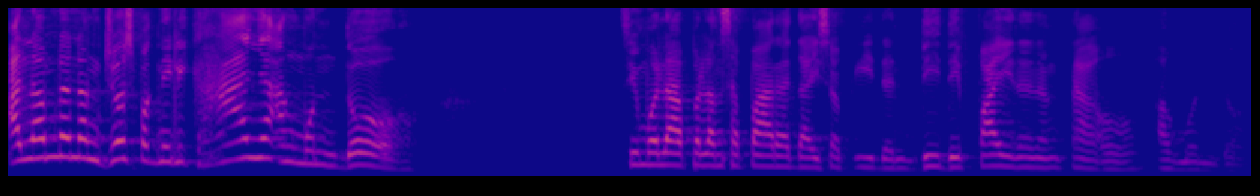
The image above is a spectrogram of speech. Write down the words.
Alam na ng Diyos pag nilikha niya ang mundo. Simula pa lang sa paradise of Eden, didefine na ng tao ang mundo.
